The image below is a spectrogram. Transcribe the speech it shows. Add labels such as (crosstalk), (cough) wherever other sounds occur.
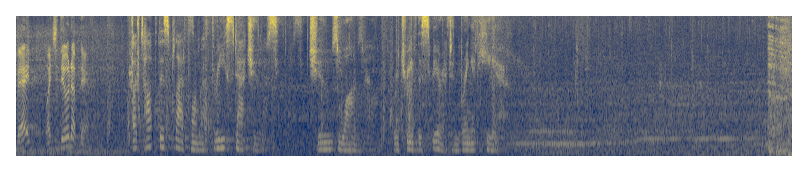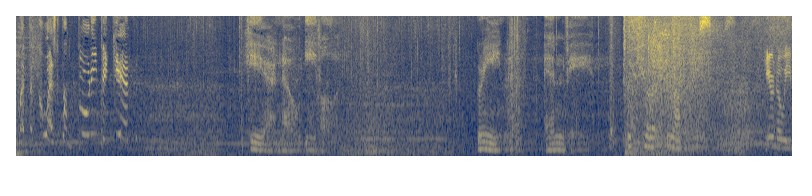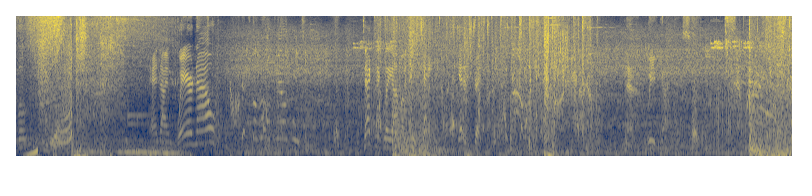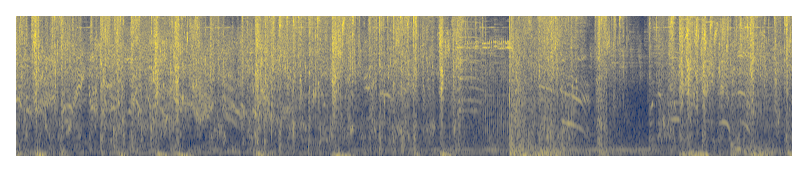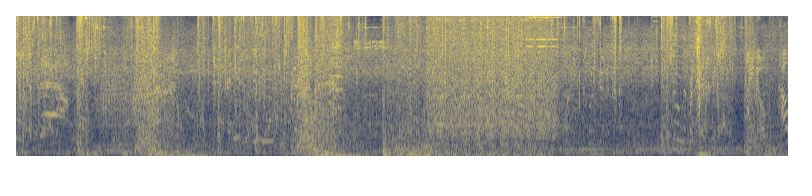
babe. What you doing up there? Atop this platform are three statues. Choose one. Retrieve the spirit and bring it here. Let the quest for booty begin! Hear no evil. Green, envy. The killer of lovers. Hear no evil. And I'm where now? It's the road mutant! Technically, I'm a mutate. Get it straight, buddy. Nah, we've got this.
